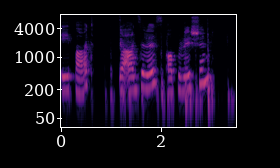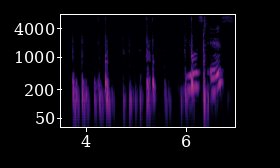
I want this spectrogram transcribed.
A part your answer is operation used is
